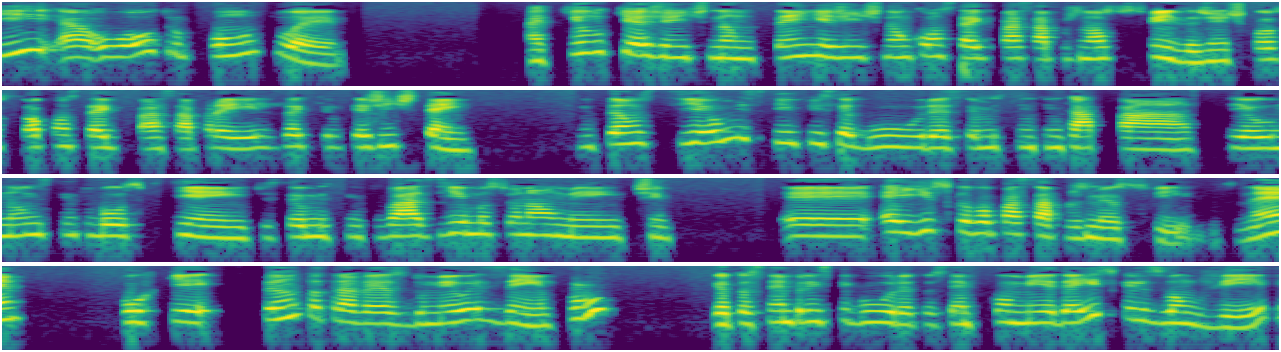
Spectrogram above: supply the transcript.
E a, o outro ponto é aquilo que a gente não tem, a gente não consegue passar para os nossos filhos, a gente só consegue passar para eles aquilo que a gente tem. Então, se eu me sinto insegura, se eu me sinto incapaz, se eu não me sinto boa o suficiente, se eu me sinto vazia emocionalmente, é, é isso que eu vou passar para os meus filhos, né? Porque tanto através do meu exemplo, eu estou sempre insegura, estou sempre com medo, é isso que eles vão ver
